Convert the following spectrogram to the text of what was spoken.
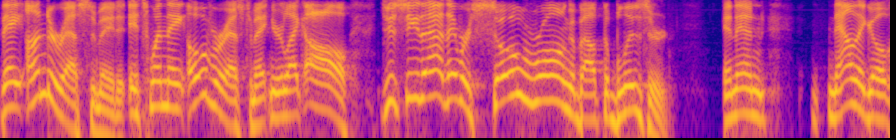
they underestimate it. It's when they overestimate, and you're like, oh, did you see that? They were so wrong about the blizzard. And then now they go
